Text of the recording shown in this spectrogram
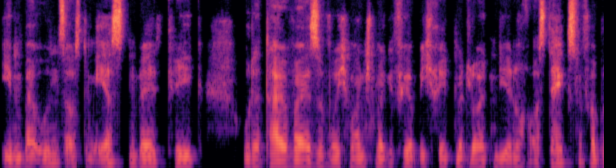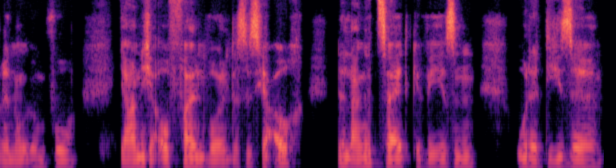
eben bei uns aus dem Ersten Weltkrieg oder teilweise, wo ich manchmal Gefühl habe, ich rede mit Leuten, die noch aus der Hexenverbrennung irgendwo ja nicht auffallen wollen. Das ist ja auch eine lange Zeit gewesen. Oder diese,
